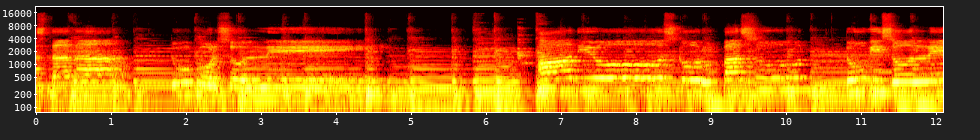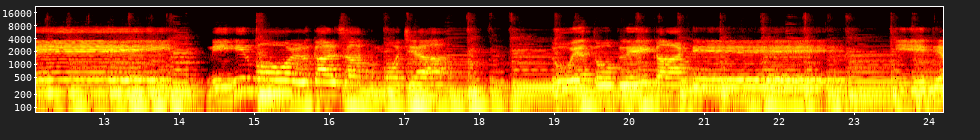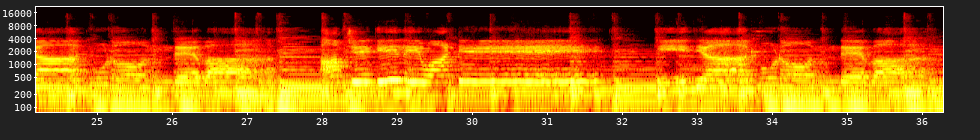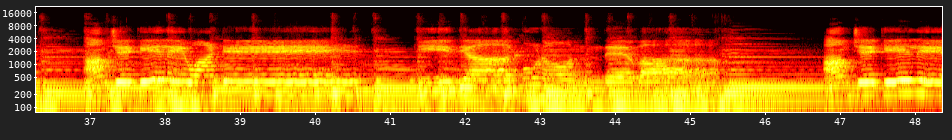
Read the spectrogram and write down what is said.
Suloi nastana tu col sole Adios corupassun tu visole Nihirmol calzac moja tu et obligante Itiat munon deva आमचे केले आमचे केले वांटे कित्याक म्हणून देवा आमचे केले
